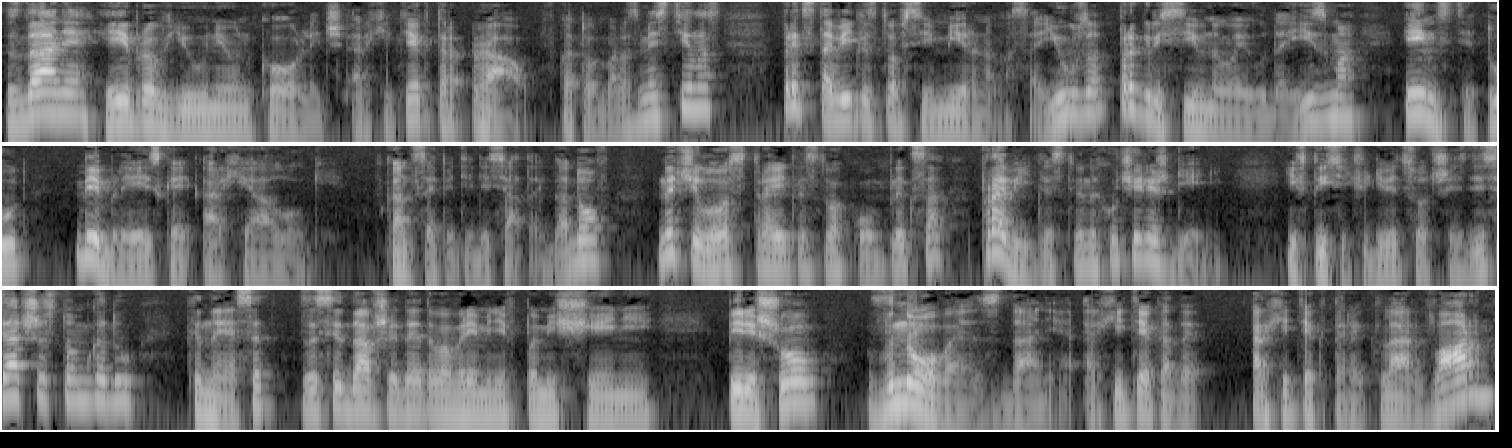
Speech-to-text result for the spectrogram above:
здание Hebrew Union College, архитектор Рау, в котором разместилось представительство Всемирного союза прогрессивного иудаизма и Институт библейской археологии. В конце 50-х годов началось строительство комплекса правительственных учреждений, и в 1966 году Кнессет, заседавший до этого времени в помещении, перешел в новое здание архитекторы, архитекторы Клар Варн,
